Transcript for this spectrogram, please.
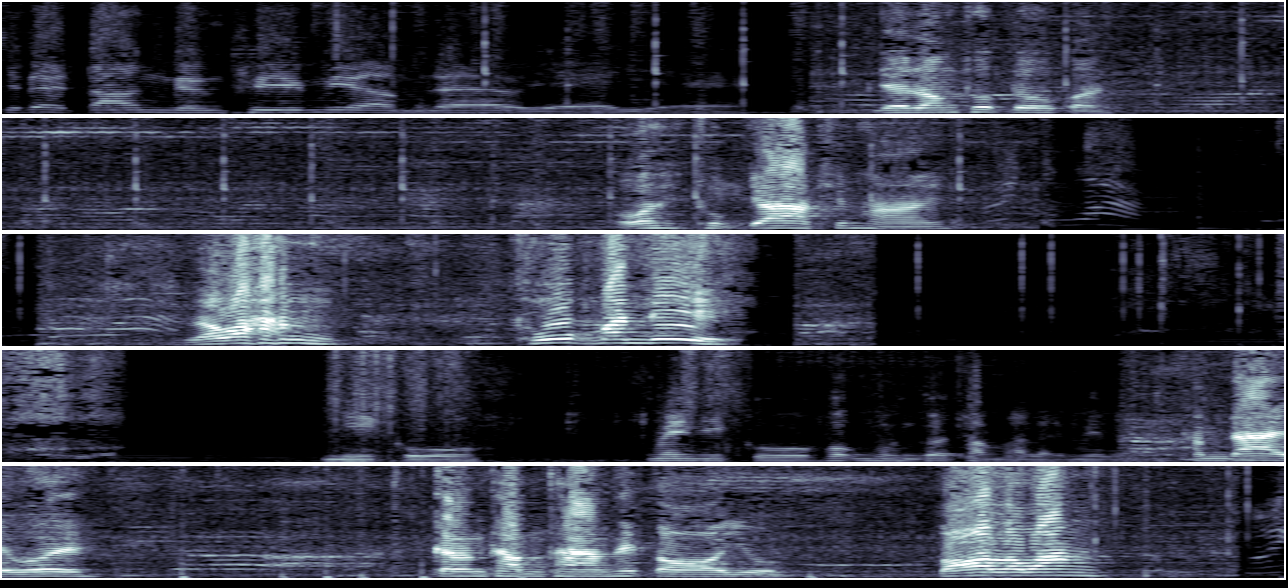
จะได้ตังค์หนึ่งพรีเมียมแล้วแย่แย่เดี๋ยวลองทุบดูก่อน โอ้ย ทุบยากชิบหาย เฮ้ยตัวระวัง ทุบมันดิ มีกูไม่มีกูพวกมึงก็ทำอะไรไม่ได้ ทำได้เว้ยกำลังทำทางให้ต่ออยู่ ต่อระวังเฮ้ย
